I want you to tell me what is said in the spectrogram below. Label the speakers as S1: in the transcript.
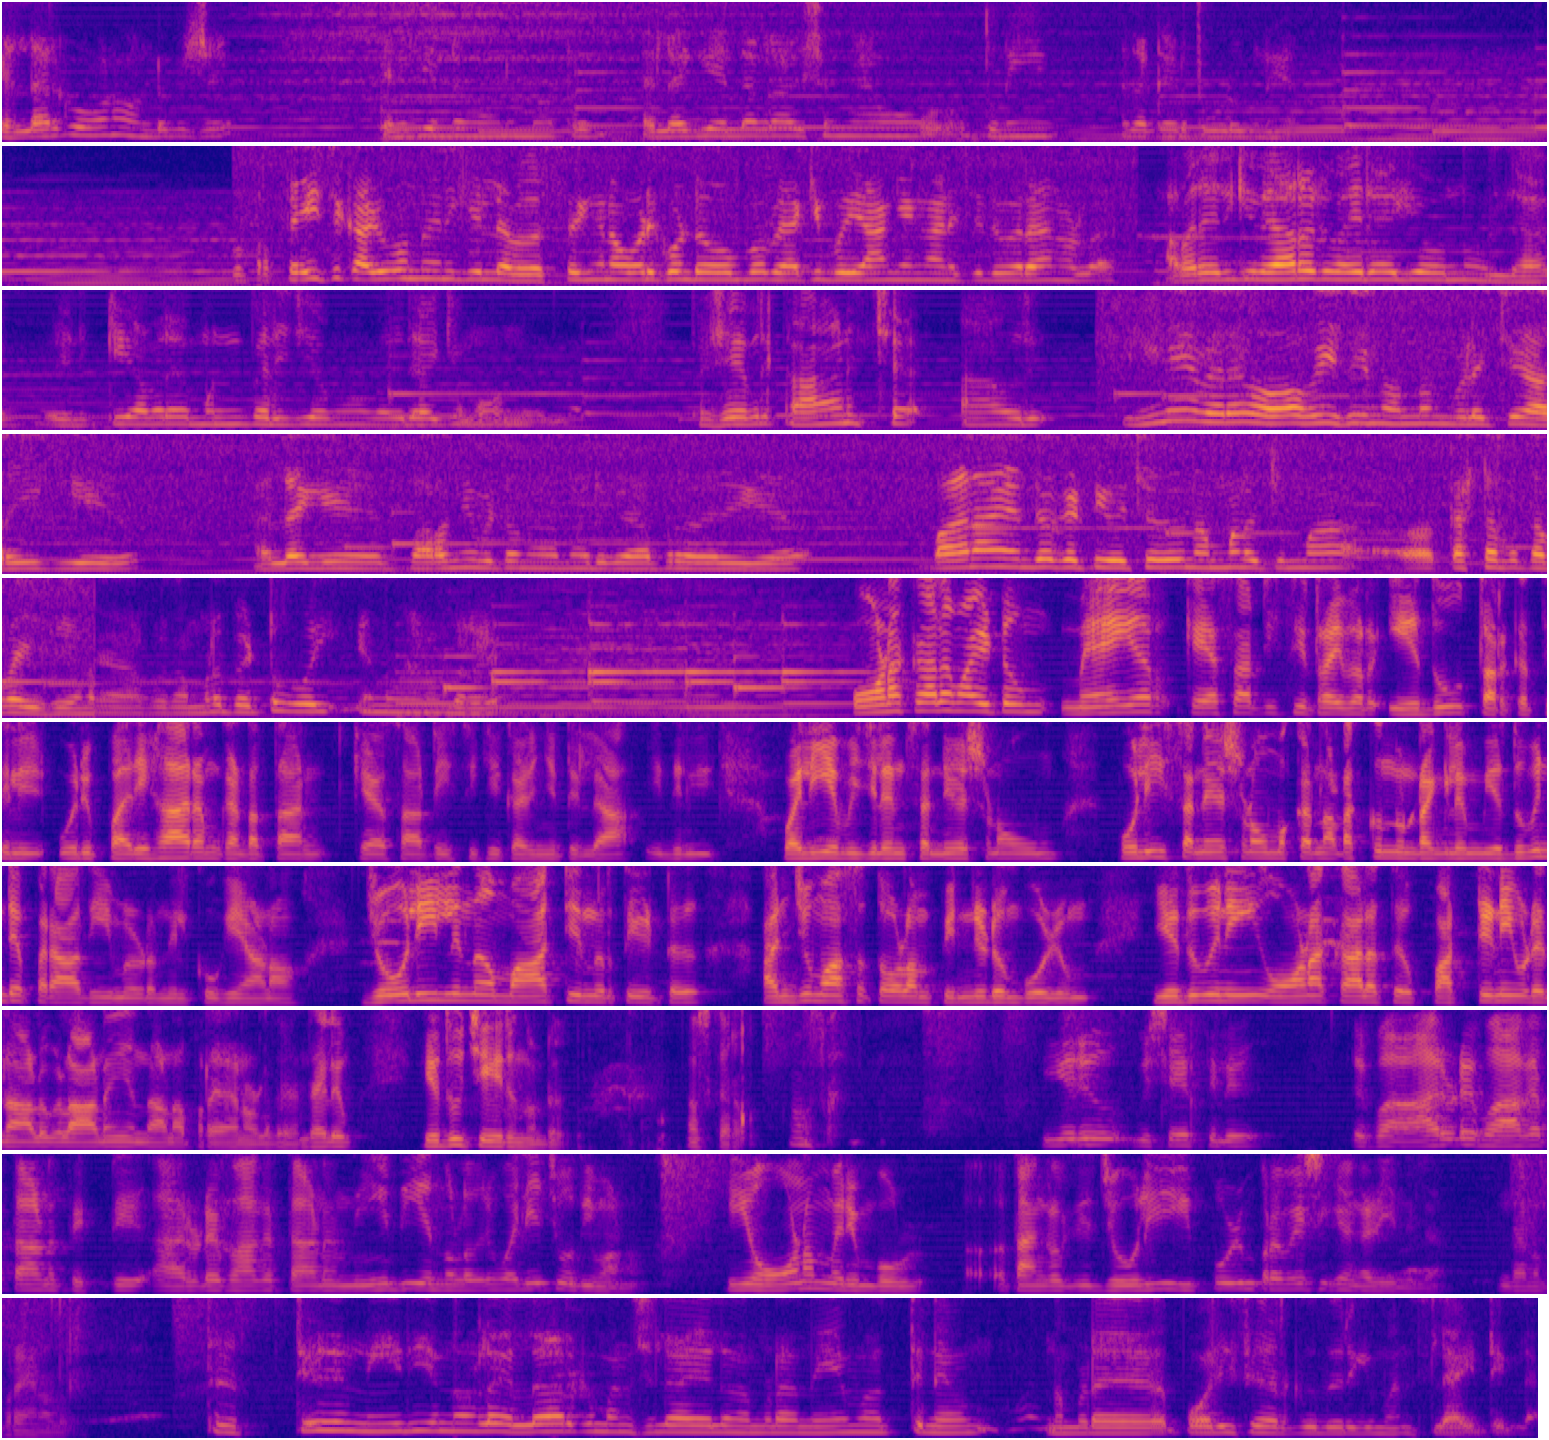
S1: എല്ലാവർക്കും ഓണമുണ്ട് പക്ഷേ എനിക്ക് എന്റെ മോനും മാത്രം അല്ലെങ്കിൽ എല്ലാ പ്രാവശ്യവും ഞാൻ തുണിയും ഇതൊക്കെ എടുത്ത് കൊടുക്കുന്നതാണ് അപ്പോൾ പ്രത്യേകിച്ച് കഴിവൊന്നും എനിക്കില്ല. ബസ് ഇങ്ങനെ ഓടിക്കൊണ്ട് പോകുമ്പോൾ ബാക്കിൽ പോയി ആംഗ്യം കാണിച്ചിട്ട് വരാനുള്ള അവരെനിക്ക് വേറൊരു വൈരാഗ്യമോ ഒന്നുമില്ല. എനിക്ക് അവരെ മുൻപരിചയമോ വൈരാഗ്യമോ ഒന്നുമില്ല. പക്ഷേ ഇവർ കാണിച്ച ആ ഒരു ഇന്നേ വരെ ഓഫീസിൽ നിന്നൊന്നും വിളിച്ച് അറിയിക്കുകയോ അല്ലെങ്കിൽ പറഞ്ഞു വിട്ടെന്ന് പറഞ്ഞ ഒരു പേപ്പർ തരികയോ പതിനായിരം രൂപ കെട്ടി വെച്ചത് നമ്മൾ ചുമ്മാ കഷ്ടപ്പെട്ട പൈസയാണ്. അപ്പോൾ നമ്മൾ പെട്ടുപോയി എന്ന് വേണം പറയാം
S2: ഓണക്കാലമായിട്ടും mayor K S R T C driver Yadu തർക്കത്തിൽ ഒരു പരിഹാരം കണ്ടെത്താൻ കെ എസ് ആർ ടി സിക്ക് കഴിഞ്ഞിട്ടില്ല. ഇതിൽ വലിയ വിജിലൻസ് അന്വേഷണവും പോലീസ് അന്വേഷണവും ഒക്കെ നടക്കുന്നുണ്ടെങ്കിലും യദുവിന്റെ പരാതിയും ഇവിടെ നിൽക്കുകയാണ്. ജോലിയിൽ നിന്ന് മാറ്റി നിർത്തിയിട്ട് അഞ്ചു മാസത്തോളം പിന്നിടുമ്പോഴും യദുവിന് ഈ ഓണക്കാലത്ത് പട്ടിണിയുടെ നാളുകളാണ് എന്നാണ് പറയാനുള്ളത്. എന്തായാലും യദു ചേരുന്നുണ്ട്. നമസ്കാരം.
S1: നമസ്കാരം.
S2: ഈ ഒരു വിഷയത്തിൽ ഇപ്പോൾ ആരുടെ ഭാഗത്താണ് തെറ്റ് ആരുടെ ഭാഗത്താണ് നീതി എന്നുള്ളതൊരു വലിയ ചോദ്യമാണ്. ഈ ഓണം വരുമ്പോൾ താങ്കൾക്ക് ജോലിയിൽ ഇപ്പോഴും പ്രവേശിക്കാൻ കഴിയുന്നില്ല. എന്താണ് പറയാനുള്ളത്?
S1: തെറ്റ് നീതി എന്നുള്ള എല്ലാവർക്കും മനസ്സിലായാലും നമ്മുടെ നിയമത്തിനും നമ്മുടെ പോലീസുകാർക്കും ഇതുവരെയ്ക്കും മനസ്സിലായിട്ടില്ല.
